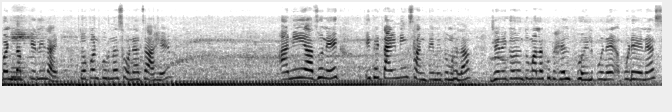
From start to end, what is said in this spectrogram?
मंडप केलेला आहे तो पण पूर्ण सोन्याचा आहे. आणि अजून एक इथे टायमिंग सांगते मी तुम्हाला जेणेकरून तुम्हाला खूप हेल्प होईल पुणे पुढे येण्यास.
